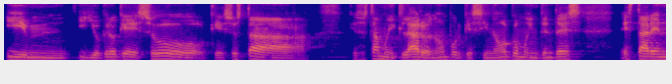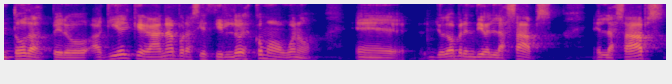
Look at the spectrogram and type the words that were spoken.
Y, yo creo que eso, que eso, está, eso está muy claro, ¿no? Porque si no, como intentes estar en todas, pero aquí el que gana, por así decirlo, es como, bueno, eh, yo lo he aprendido en las apps. En las apps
